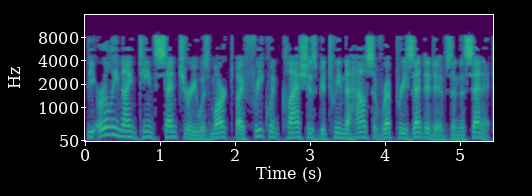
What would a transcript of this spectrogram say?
The early 19th century was marked by frequent clashes between the House of Representatives and the Senate.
